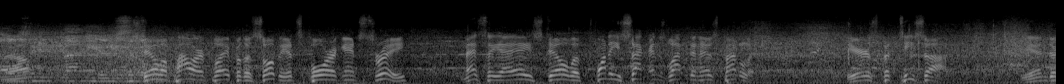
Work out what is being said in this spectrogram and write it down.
Matthews. Still a power play for the Soviets, four against three. Messier still with 20 seconds left in his penalty. Here's Fetisov. Into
